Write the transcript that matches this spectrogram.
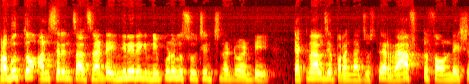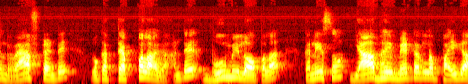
ప్రభుత్వం అనుసరించాల్సిన అంటే ఇంజనీరింగ్ నిపుణులు సూచించినటువంటి టెక్నాలజీ పరంగా చూస్తే రాఫ్ట్ ఫౌండేషన్ రాఫ్ట్ అంటే ఒక తెప్పలాగా అంటే భూమి లోపల కనీసం యాభై మీటర్ల పైగా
